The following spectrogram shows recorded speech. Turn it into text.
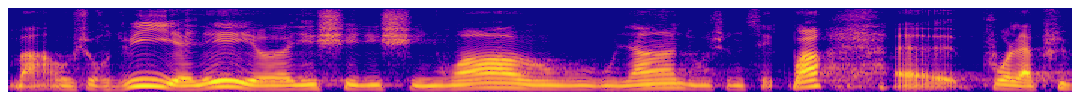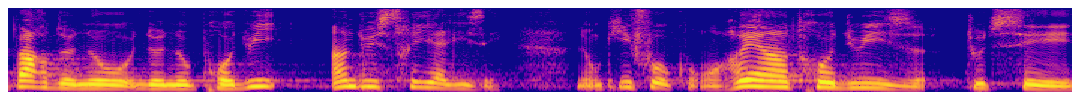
bah, aujourd'hui, elle, euh, elle, est chez les Chinois ou l'Inde ou je ne sais quoi, euh, pour la plupart de nos, produits industrialisés. Donc il faut qu'on réintroduise toutes ces,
